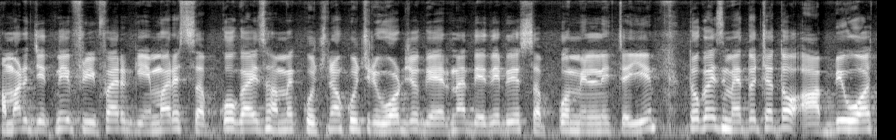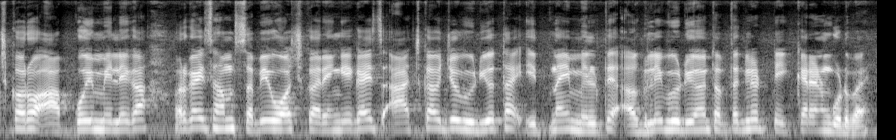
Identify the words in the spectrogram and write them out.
हमारे जितने फ्री फायर गेमर है, सबको गाइस हमें कुछ ना कुछ रिवॉर्ड जो गैरना दे दे रही है, सबको मिलनी चाहिए। तो गाइस मैं तो चाहता हूँ, आप भी वॉच करो, आपको ही मिलेगा। और गाइस हम सभी वॉच करेंगे गाइज़ आज का जो वीडियो था, इतना ही। मिलते अगले वीडियो में, तब तक के लिए take care and good bye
